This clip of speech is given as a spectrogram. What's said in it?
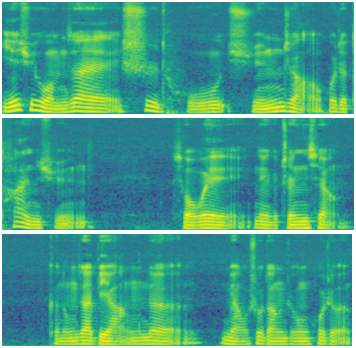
也许我们在试图寻找或者探寻所谓那个真相，可能在比昂的描述当中，或者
